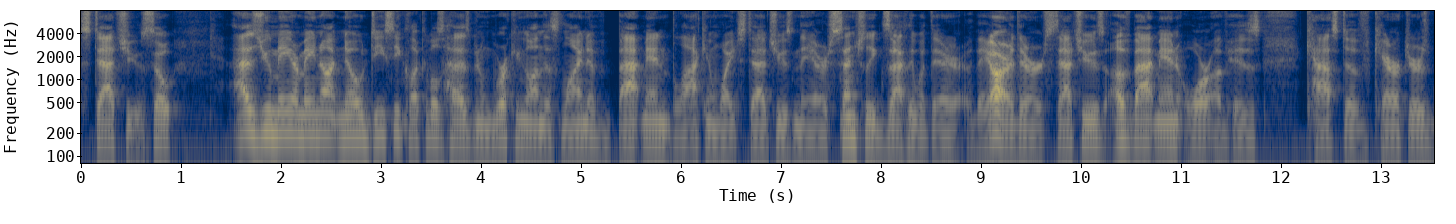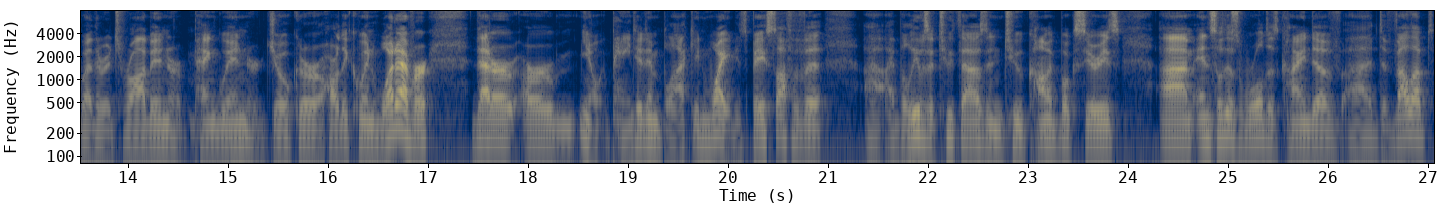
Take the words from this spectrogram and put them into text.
statues. So as you may or may not know, DC Collectibles has been working on this line of Batman black and white statues, and they are essentially exactly what they're they are. They're statues of Batman or of his cast of characters, whether it's Robin or Penguin or Joker or Harley Quinn, whatever, that are are you know painted in black and white. It's based off of a, uh, I believe, it was a 2002 comic book series, um, and so this world has kind of uh, developed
